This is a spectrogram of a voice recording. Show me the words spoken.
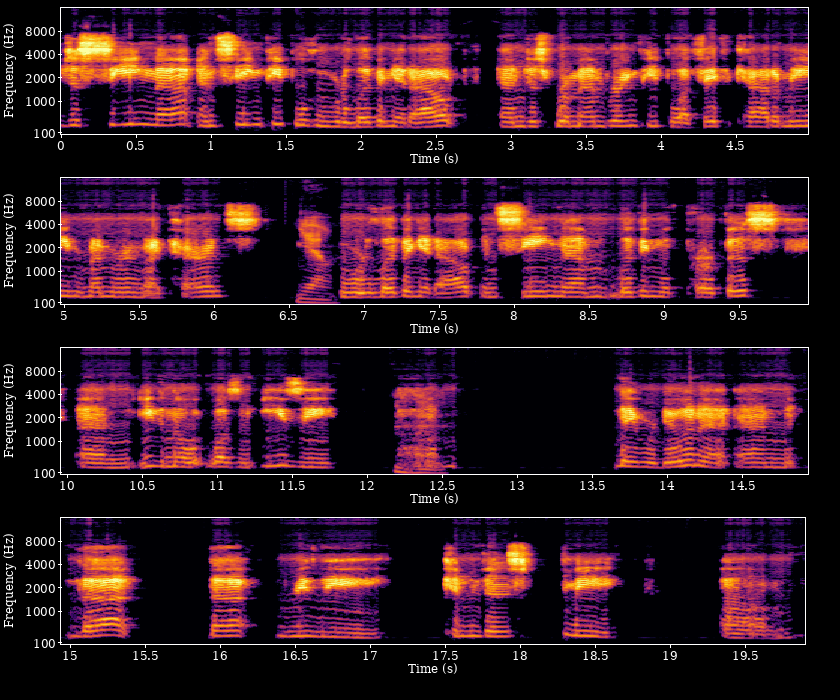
just seeing that and seeing people who were living it out, and just remembering people at Faith Academy, remembering my parents Yeah. who were living it out, and seeing them living with purpose, and even though it wasn't easy, Mhm. um, they were doing it, and that that really convinced me um,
